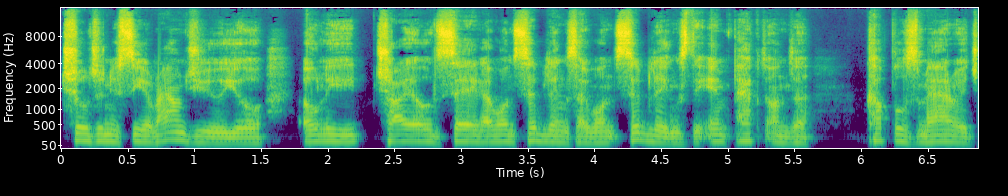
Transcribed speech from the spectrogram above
children you see around you, your only child saying, I want siblings, I want siblings, the impact on the couple's marriage.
